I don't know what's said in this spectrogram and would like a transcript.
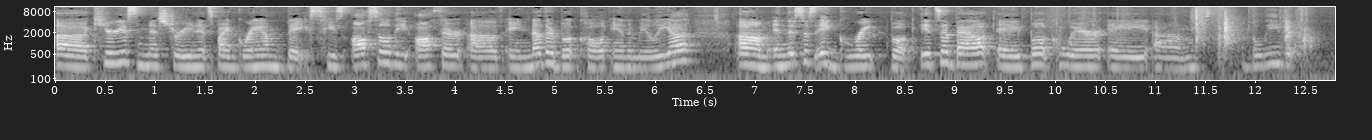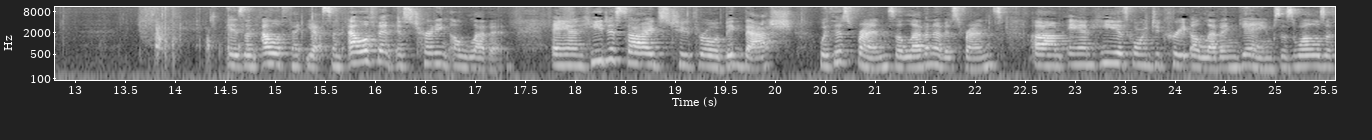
Uh, Curious Mystery, and it's by Graeme Base. He's also the author of another book called Animalia. Um, and this is a great book. It's about a book where a, um, I believe it is an elephant. Yes, an elephant is turning 11. And he decides to throw a big bash with his friends, 11 of his friends, um, and he is going to create 11 games as well as a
